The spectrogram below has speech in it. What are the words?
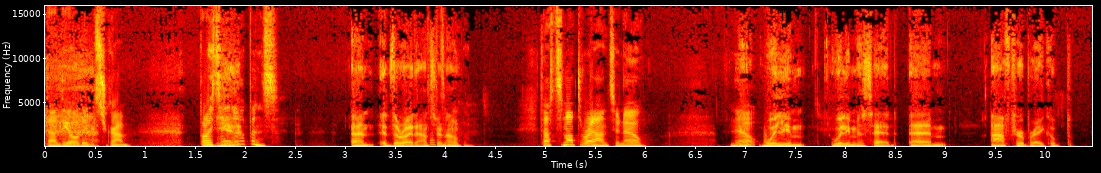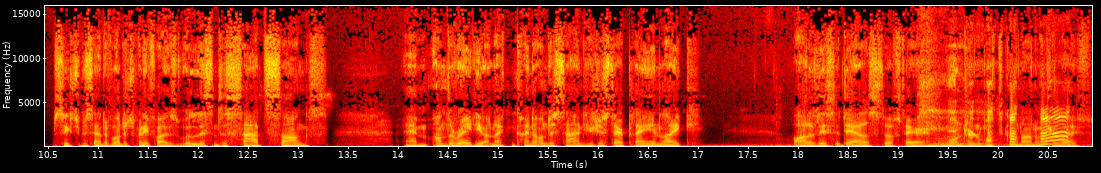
than the old Instagram. But I say Yeah. it happens. And the right answer That's a now. That's not the right answer, no. No. Uh, William William has said um, after a breakup, sixty percent of under twenty fives will listen to sad songs um, on the radio, and I can kind of understand. You're just there playing like all of this Adele stuff there, and wondering what's going on with your life.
